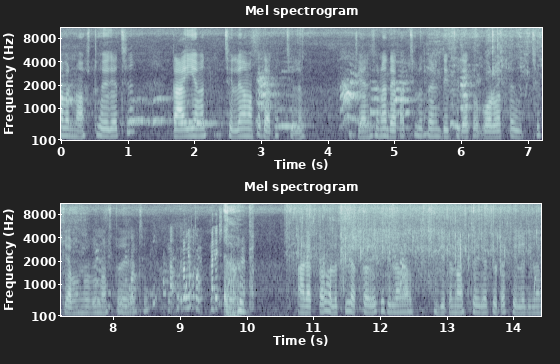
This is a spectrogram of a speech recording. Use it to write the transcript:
আবার নষ্ট হয়ে গেছে, তাই আমার ছেলে আমাকে দেখাচ্ছিল। জ্যানসোনা দেখাচ্ছিল, তো আমি দেখছি, দেখো বড় একটা উচ্ছে কেমনভাবে নষ্ট হয়ে গেছে। আর একটা ভালো ছিল, একটা রেখে দিলাম যেটা নষ্ট হয়ে গেছে ওটা ফেলে দিলাম,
